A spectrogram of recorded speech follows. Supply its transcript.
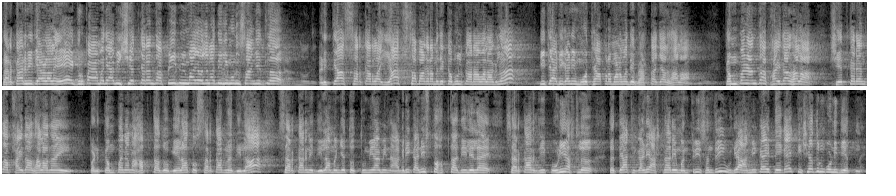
सरकारने त्यावेळेला एक रुपयामध्ये आम्ही शेतकऱ्यांचा पीक विमा योजना दिली म्हणून सांगितलं. आणि त्या सरकारला याच सभागृहामध्ये कबूल करावं लागलं की त्या ठिकाणी मोठ्या प्रमाणामध्ये भ्रष्टाचार झाला. कंपन्यांचा फायदा झाला. शेतकऱ्यांचा फायदा झाला नाही. पण कंपन्यांना हप्ता जो गेला तो सरकारनं दिला. सरकारने दिला म्हणजे तो तुम्ही आम्ही नागरिकांनीच तो हप्ता दिलेला आहे. सरकार जी कोणी असलं तर त्या ठिकाणी असणारे मंत्री संत्री उद्या आम्ही काय ते काय किशातून कोणी देत नाही.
